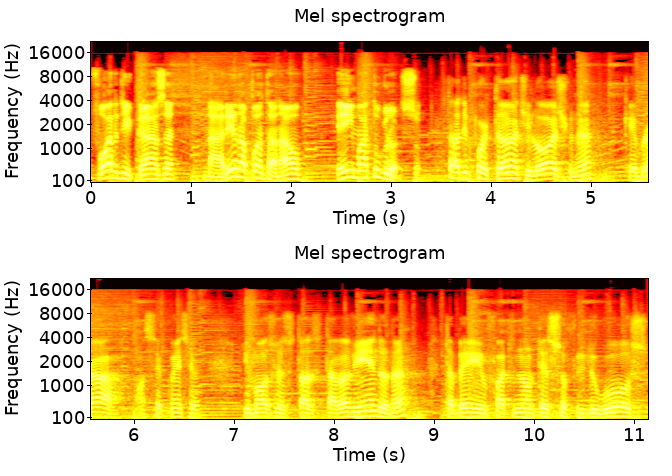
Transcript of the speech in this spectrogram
fora de casa na Arena Pantanal em Mato Grosso. Resultado importante, lógico, né? Quebrar uma sequência de maus resultados que estava vindo, né? Também o fato de não ter sofrido gols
